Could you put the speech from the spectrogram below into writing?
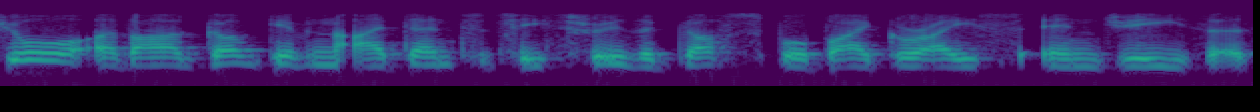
sure of our God given identity through the gospel by grace in Jesus,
